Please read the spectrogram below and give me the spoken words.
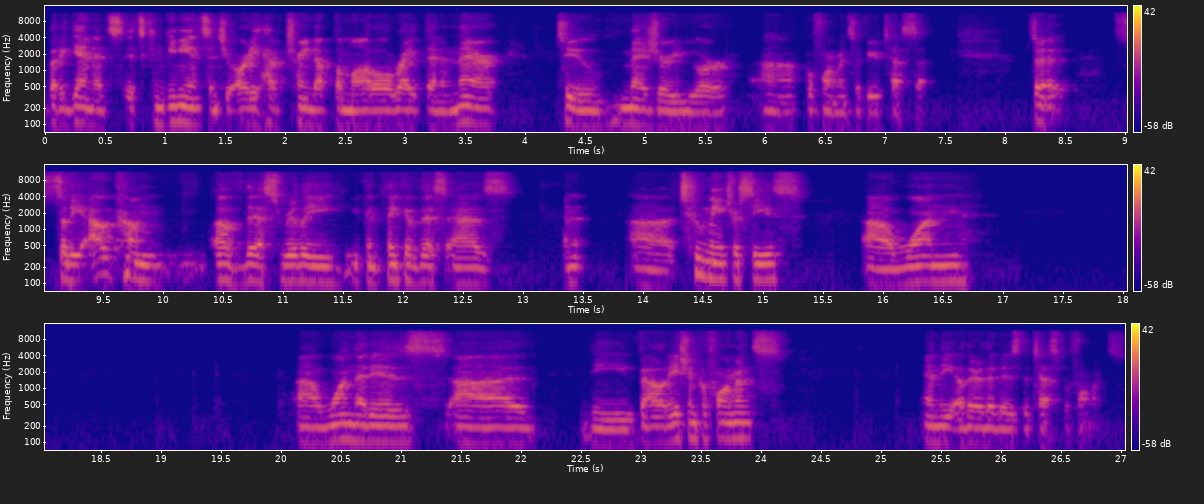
but again, it's, it's convenient since you already have trained up the model right then and there to measure your uh, performance of your test set. So, so the outcome of this really, you can think of this as an, uh, two matrices, uh, one Uh, one that is uh, the validation performance, and the other that is the test performance.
